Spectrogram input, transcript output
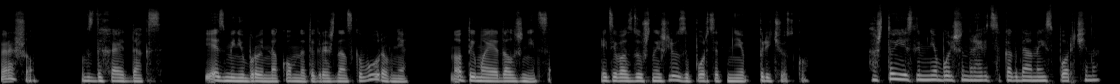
«Хорошо», — вздыхает Дакс. «Я изменю бронь на комнаты гражданского уровня, но ты моя должница. Эти воздушные шлюзы портят мне прическу». «А что, если мне больше нравится, когда она испорчена?»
